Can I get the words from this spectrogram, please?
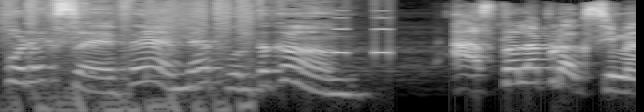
por exafm.com. Hasta la próxima.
